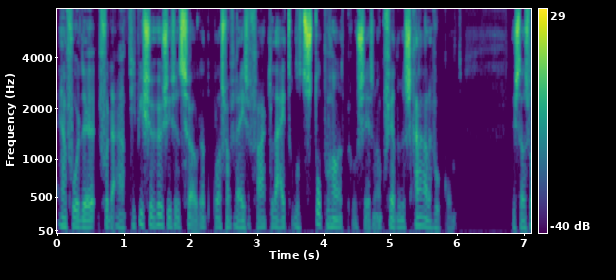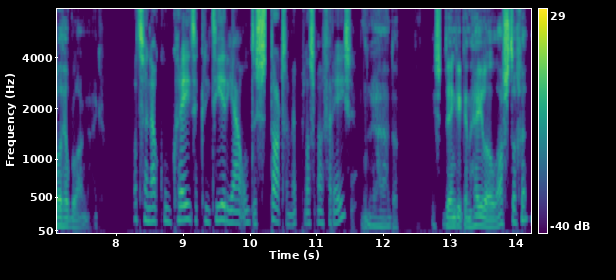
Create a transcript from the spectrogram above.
En voor de, voor de atypische hus is het zo dat de plasmaferese vaak leidt tot het stoppen van het proces en ook verdere schade voorkomt. Dus dat is wel heel belangrijk. Wat zijn nou concrete criteria om te starten met plasmaferese? Ja, dat, is denk ik een hele lastige.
